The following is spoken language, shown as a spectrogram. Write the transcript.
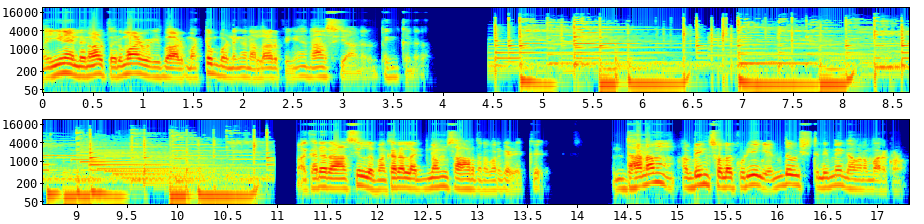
மெயினாக இந்த நாள் பெருமாள் வழிபாடு மட்டும் பண்ணுங்க நல்லா இருப்பீங்க. ராசியான பிங்க் நிறம் மகர ராசியில் மகர லக்னம் சார்ந்த நபர்களுக்கு தனம் அப்படின்னு சொல்லக்கூடிய எந்த விஷயத்துலையுமே கவனமா இருக்கணும்.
